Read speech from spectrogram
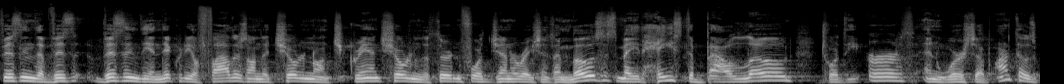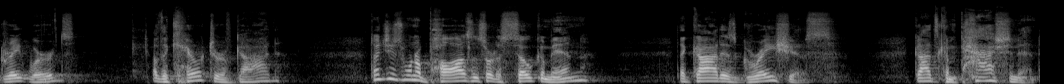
visiting the, visiting the iniquity of fathers on the children, on grandchildren, the third and fourth generations. And Moses made haste to bow low toward the earth and worship. Aren't those great words of the character of God? Don't you just want to pause and sort of soak them in? That God is gracious, God's compassionate,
